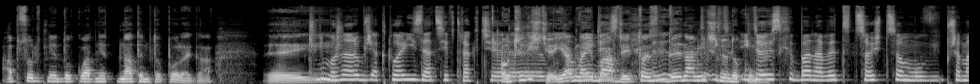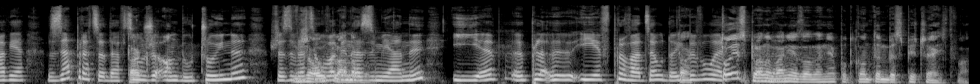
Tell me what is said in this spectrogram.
Absolutnie dokładnie na tym to polega. Czyli można robić aktualizację w trakcie. Oczywiście, budowy. jak najbardziej. To jest, to jest dynamiczny i, dokument. I to jest chyba nawet coś, co mówi, przemawia za pracodawcą, tak. że on był czujny, że zwracał że uwagę planował. na zmiany i je, i je wprowadzał do tak. IBWR. To jest planowanie zadania pod kątem bezpieczeństwa.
